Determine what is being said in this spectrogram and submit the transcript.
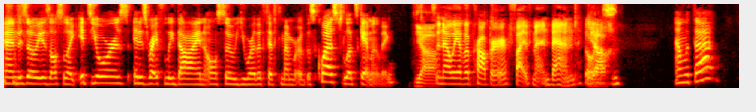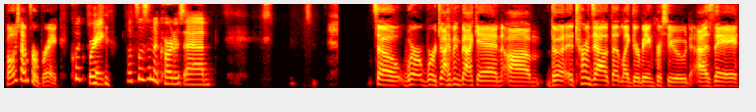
And Zoe is also like, "It's yours. It is rightfully thine. Also, you are the fifth member of this quest. Let's get moving." Yeah. So now we have a proper five man band going Yeah. on. And with that, Probably time for a break. quick break. Let's listen to Carter's ad. So we're we're diving back in. Um, the it turns out that like they're being pursued as they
